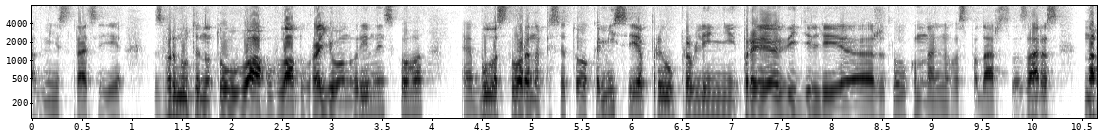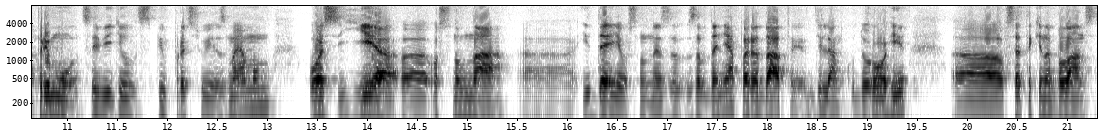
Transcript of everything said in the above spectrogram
адміністрації, звернути на то увагу владу району Рівненського. Е, Була створена після того комісія при управлінні при відділі е, житлово-комунального господарства. Зараз напряму цей відділ співпрацює з МЕМом. Ось є е, основна ідея, основне за- завдання передати ділянку дороги все-таки на баланс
